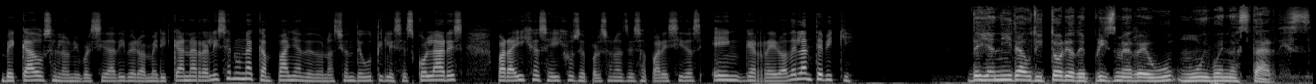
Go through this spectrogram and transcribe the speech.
becados en la Universidad Iberoamericana, realizan una campaña de donación de útiles escolares para hijas e hijos de personas desaparecidas en Guerrero. Adelante, Vicky. Deyanira Auditorio de Prisma RU, muy buenas tardes.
